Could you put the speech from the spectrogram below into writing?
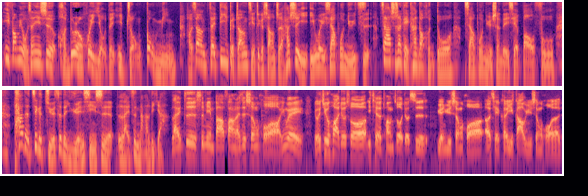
一方面我相信是很多人会有的一种共鸣。好像在第一个章节，这个伤者，他是以一位新加坡女子，在她身上可以看到很多新加坡女生的一些包袱。她的这个角色的原型是来自哪里呀？来自四面八方，来自生活。因为有一句话就是说，一切的创作就是源于生活，活而且可以高于生活的。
